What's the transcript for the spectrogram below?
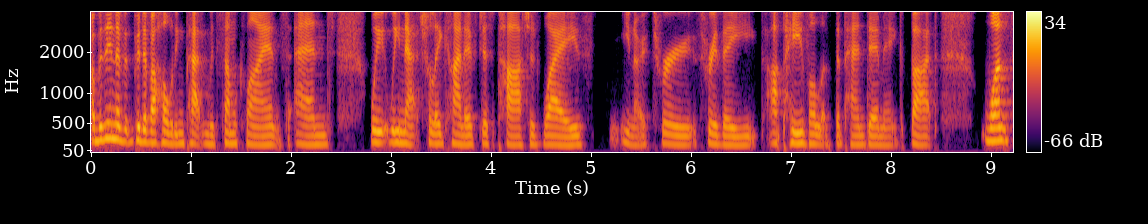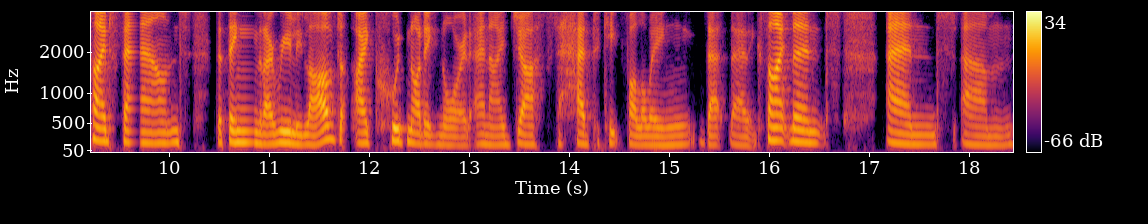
I was in a bit of a holding pattern with some clients and we, we naturally kind of just parted ways, you know, through, through the upheaval of the pandemic. But once I'd found the thing that I really loved, I could not ignore it. And I just had to keep following that that excitement and um,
